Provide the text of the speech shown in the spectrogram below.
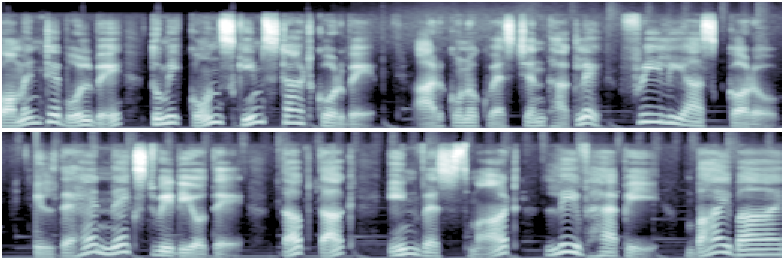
কমেন্টে বলবে, তুমি কোন স্কিম স্টার্ট করবে? আর কোনো কোয়েশ্চেন থাকলে ফ্রিলি আস্ক করো। মিলতে হ্যাঁ নেক্সট ভিডিওতে তব তক invest smart live happy bye bye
